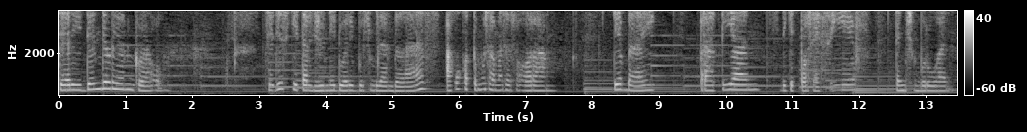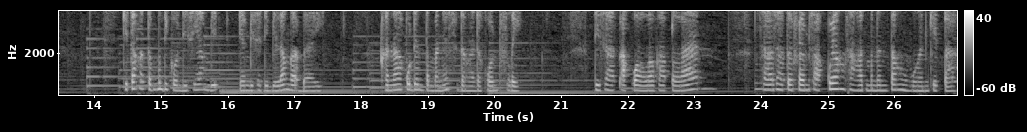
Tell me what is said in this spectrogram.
Dari Dandelion Girl Jadi sekitar Juni 2019 Aku ketemu sama seseorang. Dia baik Perhatian Sedikit posesif Dan cemburuan. Kita ketemu di kondisi yang, bi yang bisa dibilang gak baik. Karena aku dan temannya sedang ada konflik. Di saat aku awal kapelan Salah satu fans aku yang sangat menentang hubungan kita.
